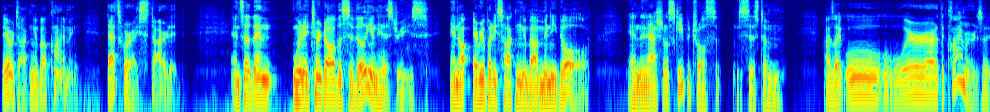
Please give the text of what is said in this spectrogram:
They were talking about climbing. That's where I started. And so then when I turned to all the civilian histories and everybody's talking about Minnie Dole and the National Ski Patrol system. I was like, well, where are the climbers? I,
